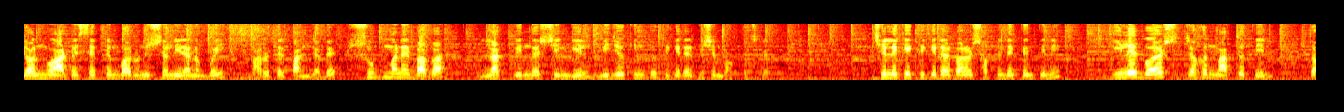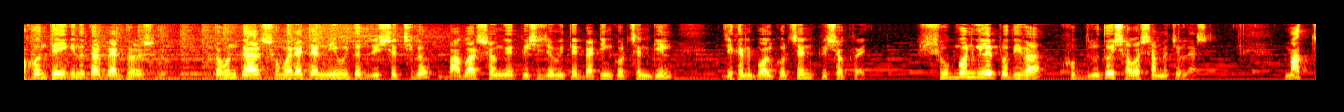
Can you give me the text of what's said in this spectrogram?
জন্ম আটই সেপ্টেম্বর উনিশশো নিরানব্বই ভারতের পাঞ্জাবে শুভমানের বাবা লখবিন্দর সিং গিল নিজেও কিন্তু ক্রিকেটের ভীষণ ভক্ত ছিলেন ছেলেকে ক্রিকেটার বানানোর স্বপ্ন দেখতেন তিনি গিলের বয়স যখন মাত্র তিন, তখন থেকেই কিন্তু তার ব্যাট ধরা শুরু। তখনকার সময়ের একটা নিয়মিত দৃশ্য ছিল বাবার সঙ্গে কৃষি জমিতে ব্যাটিং করছেন গিল, যেখানে বল করছেন কৃষকরাই শুভমন গিলের প্রতিভা খুব দ্রুতই সবার সামনে চলে আসে। মাত্র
